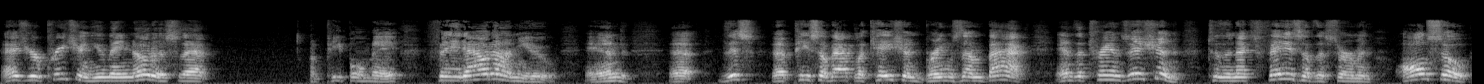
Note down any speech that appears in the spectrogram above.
As you're preaching, you may notice that people may fade out on you. And uh, this uh, piece of application brings them back. And the transition to the next phase of the sermon also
